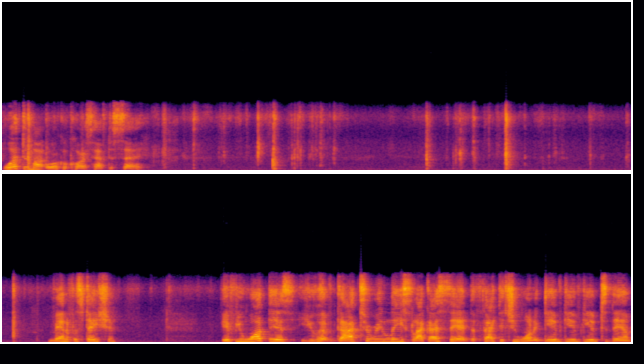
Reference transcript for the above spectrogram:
What do my oracle cards have to say? Manifestation. If you want this, you have got to release, like I said, the fact that you want to give, give, give to them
